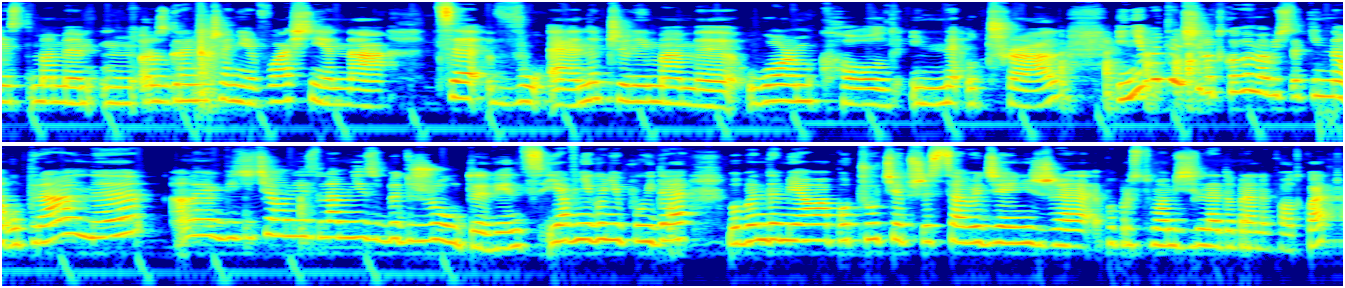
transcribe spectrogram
jest, mamy mm, rozgraniczenie właśnie na CWN, czyli mamy warm, cold i neutral. I niby ten środkowy ma być taki neutralny, ale jak widzicie on jest dla mnie zbyt żółty, więc ja w niego nie pójdę, bo będę miała poczucie przez cały dzień, że po prostu mam źle dobrany podkład.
